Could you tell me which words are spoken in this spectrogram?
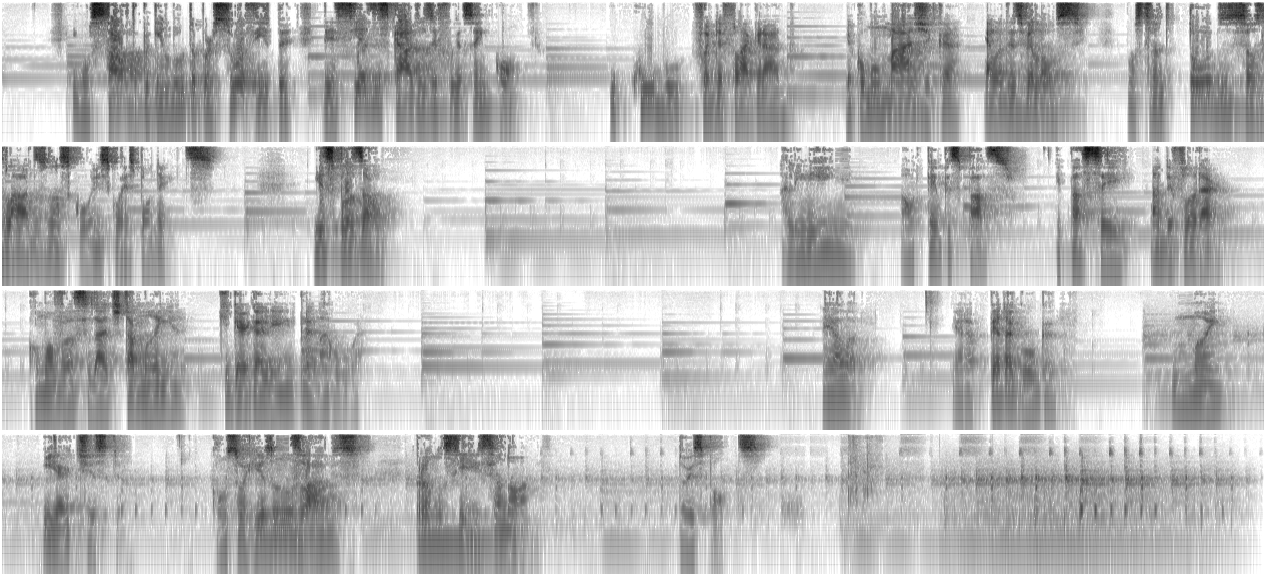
Em um salto por quem luta por sua vida, desci as escadas e fui ao seu encontro. O cubo foi deflagrado e, como mágica, ela desvelou-se, mostrando todos os seus lados nas cores correspondentes. Explosão. Alinhei-me ao tempo e espaço e passei a deflorar, com uma velocidade tamanha que gargalhei em plena rua. Ela era pedagoga, mãe e artista. Com um sorriso nos lábios, pronunciei seu nome. Dois pontos.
